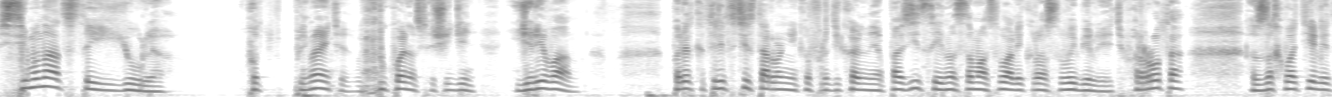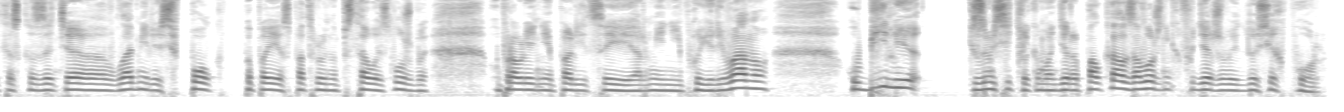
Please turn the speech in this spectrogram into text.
17 июля – вот, понимаете, буквально в следующий день Ереван. Порядка 30 сторонников радикальной оппозиции на самосвале как раз выбили эти ворота, захватили, так сказать, э, вломились в полк ППС, патрульно-постовой службы управления полиции Армении по Еревану, убили заместителя командира полка, заложников удерживает до сих пор.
